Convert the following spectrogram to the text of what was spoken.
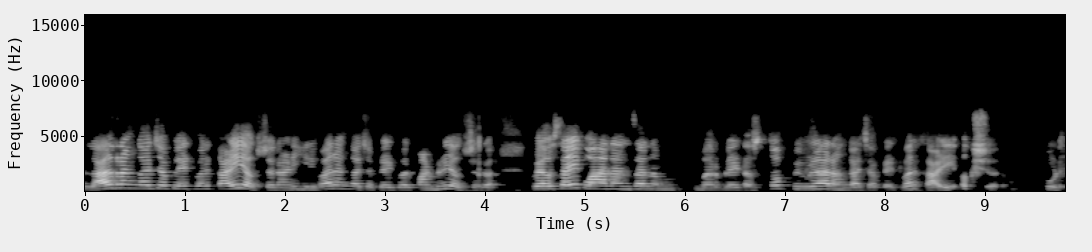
लाल रंगाच्या प्लेटवर काळी अक्षर आणि हिरव्या रंगाच्या प्लेटवर पांढरी अक्षर. व्यावसायिक वाहनांचा नंबर प्लेट असतो पिवळ्या रंगाच्या प्लेटवर काळी अक्षर. पुढे.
